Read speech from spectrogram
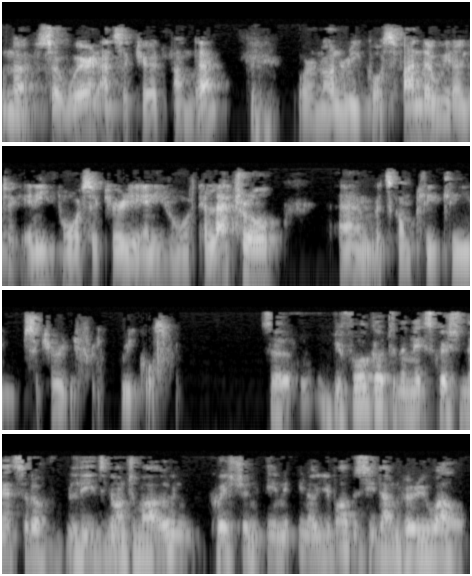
No. So we're an unsecured funder or a non-recourse funder. We don't take any form of security, any form of collateral. Um, it's completely security free, recourse free. So before I go to the next question, that sort of leads me on to my own question. In, you know, you've obviously done very well,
